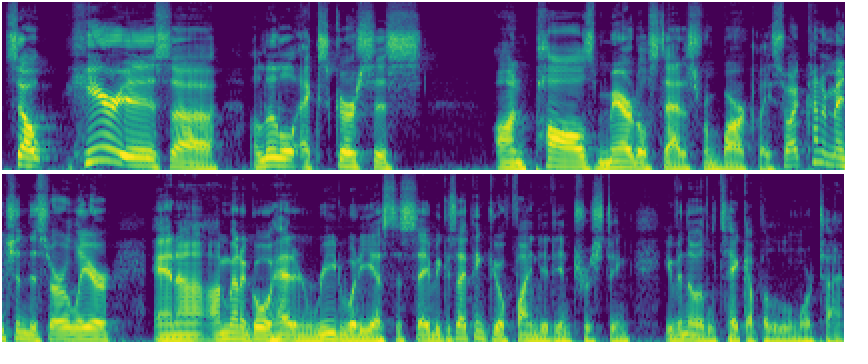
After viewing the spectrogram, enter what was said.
So here is a, a little excursus on Paul's marital status from Barclay. So I kind of mentioned this earlier, and uh, I'm going to go ahead and read what he has to say because I think you'll find it interesting, even though it'll take up a little more time.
